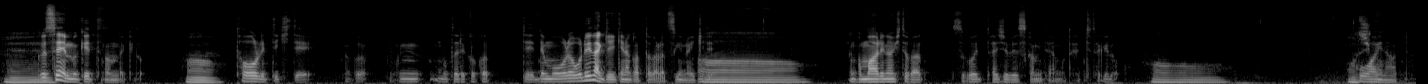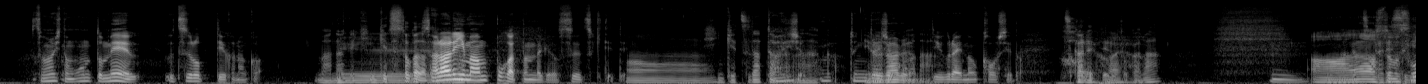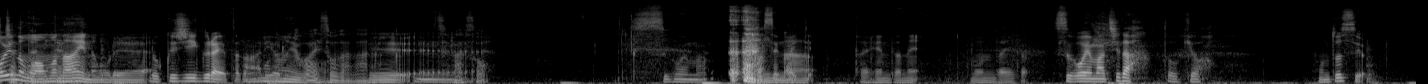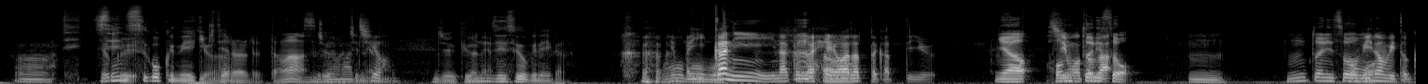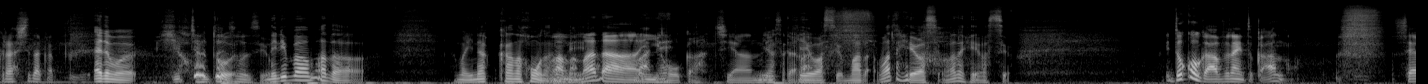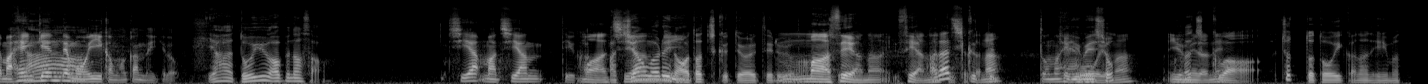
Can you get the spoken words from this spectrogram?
えこれ線向けてたんだけどうん。倒れてきてなんか僕にもたれかかってでも俺降りなきゃいけなかったから次の駅で。あなんか周りの人がすごい大丈夫ですかみたいなことやってたけど。怖いなって。その人もほんと目うつろっていうかなんか。まあなんか貧血とかだサラリーマンンっぽかったんだけどスーツ着てて。貧血だったの大丈夫？本かななんか。当にいろ大丈夫かいろあるよななっていうぐらいの顔してた。疲れてるとかはいはいなうん。あなんか疲れーでもそういうのもあんまないな俺。6時ぐらいやったかなあれ夜かわ。いそうだなへえうん。辛そう。すごいま汗かいて。大変だね問題が。すごい街だ東京。本当っすよ。うん。全然すごくねえけ生きてられたなすごい18街よ。年も19年。全然すごくねえから。やっぱいかに田舎が平和だったかっていう。いや本当にがそう。うん。本当にそうのびのびと暮らしてたかっていう。あでも言っちゃう本当にとそうですよ。練馬はまだまあ田舎な方なんで、まあまあまだいい方か。治安で言皆さん平和っすよ。まだまだ平和っすよ。まだ平和っすよどこが危ないとかあんの？それはまあ偏見でもいいかもわかんないけど。いやーどういう危なさ？治安まあ治安っていうか、まああ治安悪いのはで足立区って言われてるよなまあせやな。せやな足立区ってどの辺？有名でしょ有名足だね。立区はちょっと遠いかな練馬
